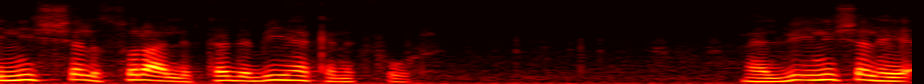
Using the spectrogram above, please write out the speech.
initial السرعة اللي ابتدى بيها كانت 4 ما ال V initial هي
